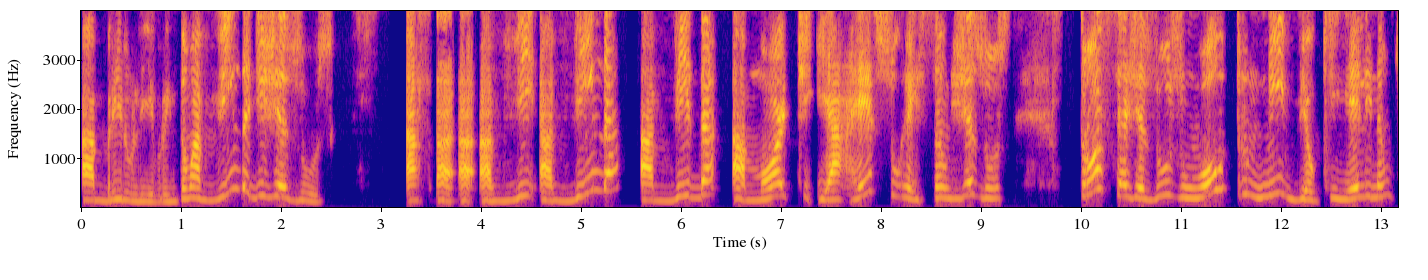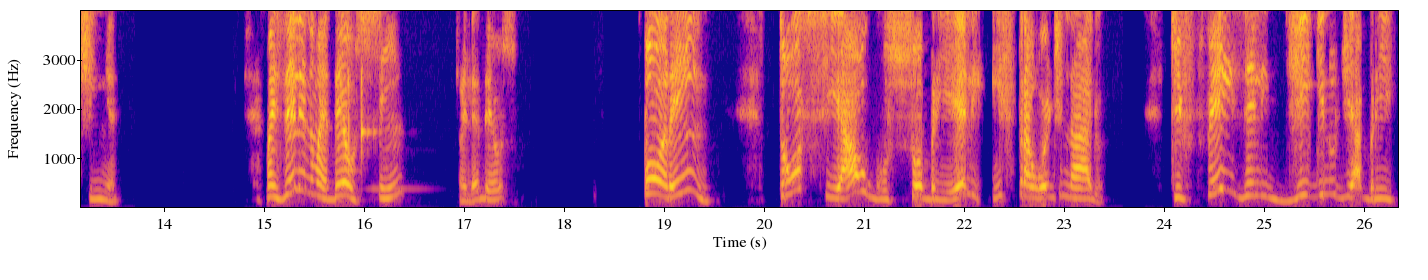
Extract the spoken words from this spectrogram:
abrir o livro. Então, a vinda de Jesus, a, a, a, a, vinda, a vida, a morte e a ressurreição de Jesus trouxe a Jesus um outro nível que ele não tinha. Mas ele não é Deus? Sim, ele é Deus. Porém, trouxe algo sobre ele extraordinário, que fez ele digno de abrir.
